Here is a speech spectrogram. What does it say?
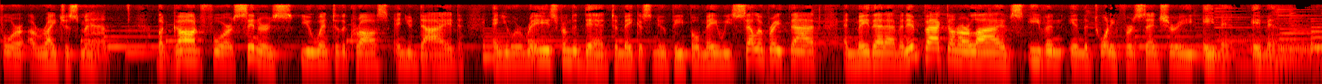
for a righteous man. But God, for sinners, you went to the cross and you died and you were raised from the dead to make us new people. May we celebrate that and may that have an impact on our lives even in the 21st century. Amen. Amen.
